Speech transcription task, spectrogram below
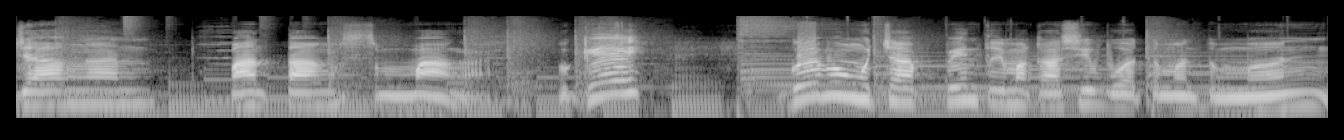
Jangan pantang semangat. Oke? Gue mau ngucapin terima kasih buat teman-teman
